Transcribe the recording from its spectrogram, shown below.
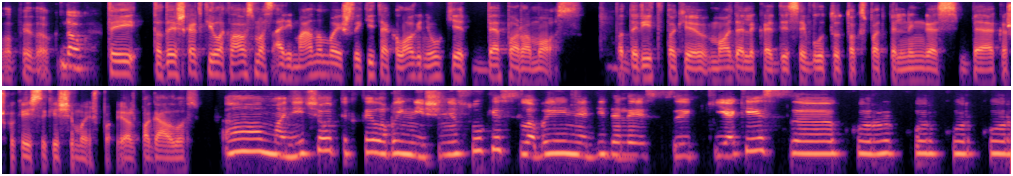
Labai daug. Daug. Tai tada iškart kyla klausimas, ar įmanoma išlaikyti ekologinį ūkį be paramos? Padaryti tokį modelį, kad jisai būtų toks pat pelningas be kažkokio įsikišimo ir pagalbos. Manyčiau, tik tai labai nišinis ūkis, labai nedideliais kiekiais, kur, kur, kur, kur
